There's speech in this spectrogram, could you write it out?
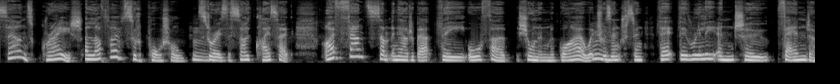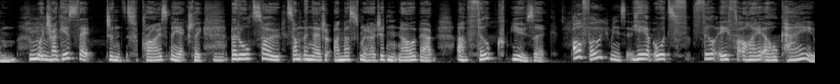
Sounds great. I love those sort of portal Mm. stories. They're so classic. I found something out about the author, Seanan McGuire, which was interesting, that they're really into fandom, which I guess that didn't surprise me actually, Mm. but also something that I must admit I didn't know about, uh, filk music. Oh, folk music. Yeah, well, it's F I L K,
